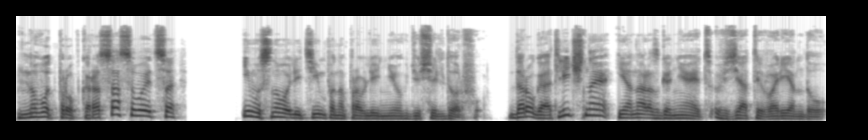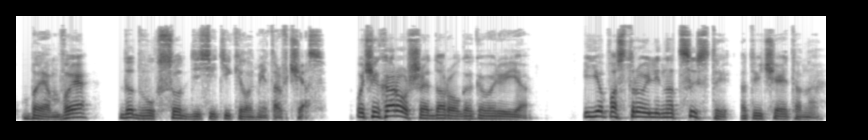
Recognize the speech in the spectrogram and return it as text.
Но вот пробка рассасывается, И мы снова летим по направлению к Дюссельдорфу. Дорога отличная, и она разгоняет взятый в аренду БМВ до 210 км в час. «Очень хорошая дорога», — говорю я. «Ее построили нацисты», — отвечает она.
